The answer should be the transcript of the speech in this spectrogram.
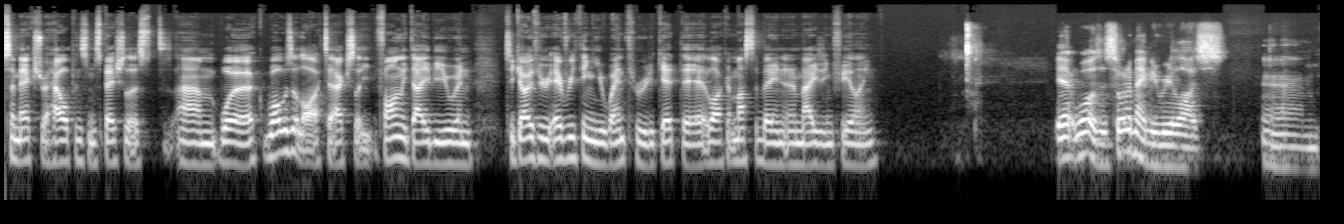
some extra help and some specialist um, work. What was it like to actually finally debut and to go through everything you went through to get there? Like it must have been an amazing feeling. Yeah, it was. It sort of made me realise um,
